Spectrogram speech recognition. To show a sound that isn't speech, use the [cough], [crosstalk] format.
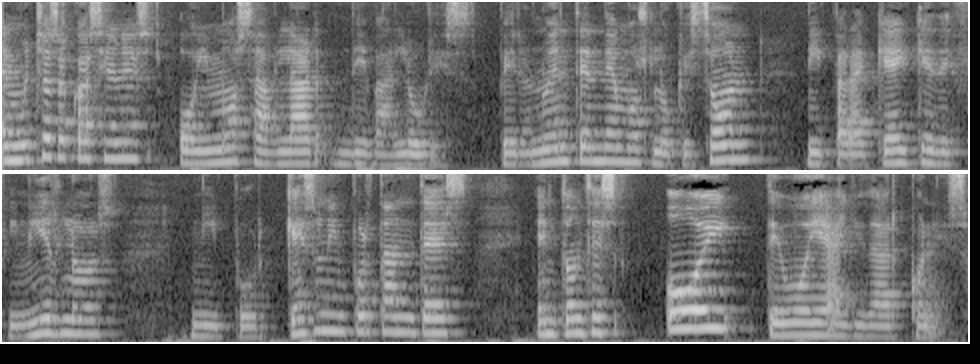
En muchas ocasiones oímos hablar de valores, pero no entendemos lo que son, ni para qué hay que definirlos, ni por qué son importantes. Entonces hoy te voy a ayudar con eso.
